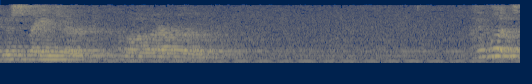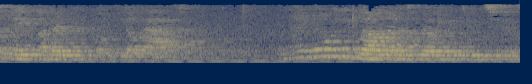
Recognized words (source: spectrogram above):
in a stranger along our road. I want to make other people feel that. And I know you well enough to know you do too.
